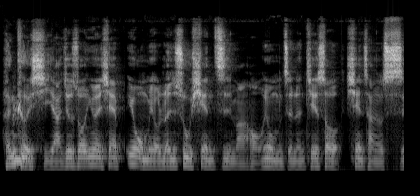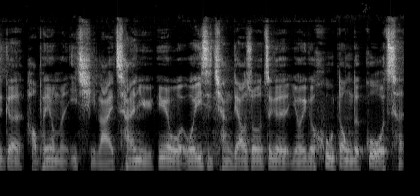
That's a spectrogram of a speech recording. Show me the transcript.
很可惜啊，就是说，因为现在因为我们有人数限制嘛，哈，因为我们只能接受现场有十个好朋友们一起来参与。因为我我一直强调说，这个有一个互动的过程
